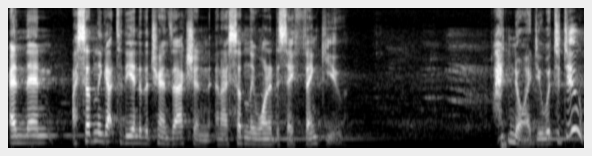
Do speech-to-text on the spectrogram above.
And then I suddenly got to the end of the transaction and I suddenly wanted to say thank you. I had no idea what to do.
